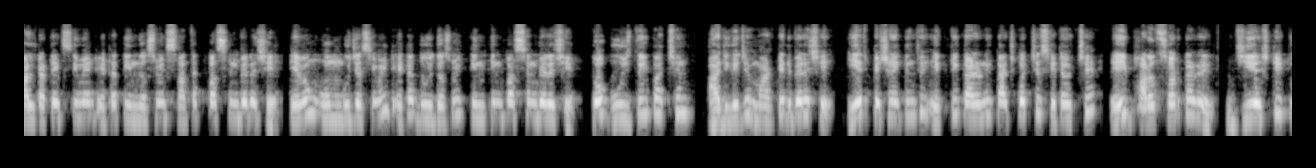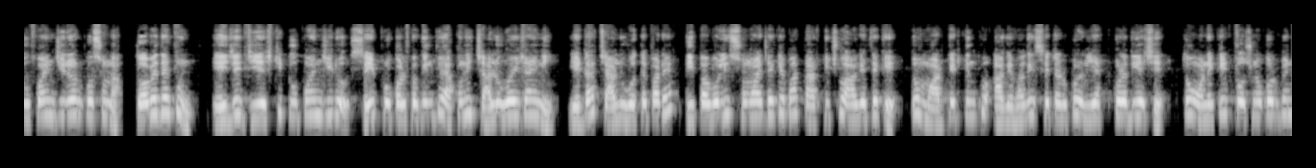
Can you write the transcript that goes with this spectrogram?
আল্ট্রাটেক সিমেন্ট এটা তিন দশমিক সাত এক পার্সেন্ট বেড়েছে এবং অম্বুজা সিমেন্ট এটা দুই দশমিক তিন তিন পার্সেন্ট বেড়েছে। তো বুঝতেই পাচ্ছেন আজকে যে মার্কেট বেড়েছে, এর পেছনে কিন্তু একটি কারণে কাজ করছে, সেটা হচ্ছে এই ভারত সরকারের জিএসটি টু পয়েন্ট জিরোর ঘোষণা। তবে দেখুন, এই যে জিএসটি টু পয়েন্ট জিরো সেই প্রকল্প কিন্তু এখনই চালু হয়ে যায়নি। এটা চালু হতে পারে দীপাবলির সময় থেকে বা তার কিছু আগে থেকে। তো মার্কেট কিন্তু আগে ভাগে সেটার উপর রিয়াক্ট করে দিয়েছে। তো অনেকেই প্রশ্ন করবেন,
